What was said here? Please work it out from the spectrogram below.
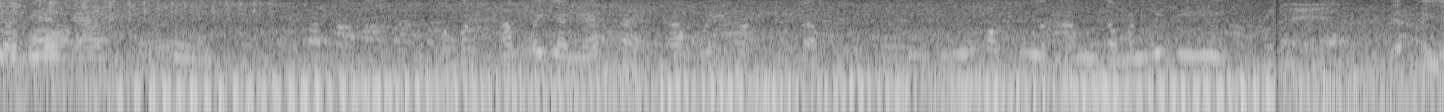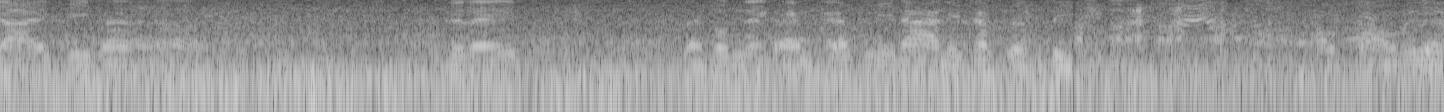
ย่ ย่างนั้นแต่ทำไม่แบบรู้ว่าครูทำแต่มันไม่ดีเดี๋ยวขยายปีหน้าก็จะได้ประชนได้เข้มแข็งปีหน้านี่ถ้าเกิดสีเขาเก่าไปเลย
